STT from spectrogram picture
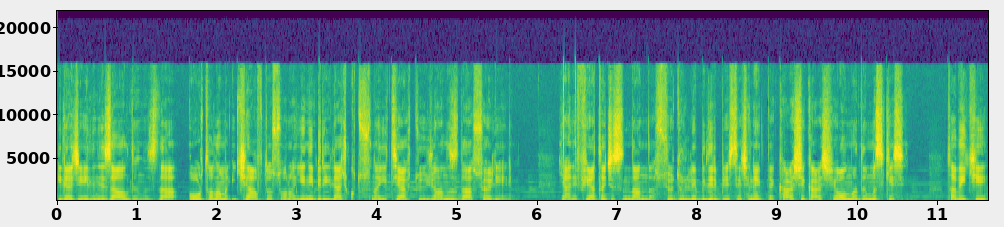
ilacı elinize aldığınızda ortalama 2 hafta sonra yeni bir ilaç kutusuna ihtiyaç duyacağınızı da söyleyelim. Yani fiyat açısından da sürdürülebilir bir seçenekle karşı karşıya olmadığımız kesin. Tabii ki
